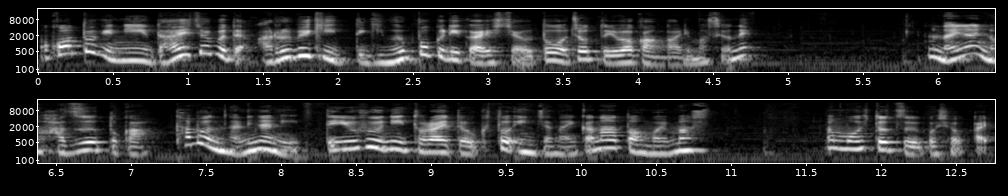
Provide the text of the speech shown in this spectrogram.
まあ、この時に大丈夫であるべきって義務っぽく理解しちゃうとちょっと違和感がありますよね。何々のはずとか多分何々っていう風に捉えておくといいんじゃないかなと思います。まあもう一つご紹介。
